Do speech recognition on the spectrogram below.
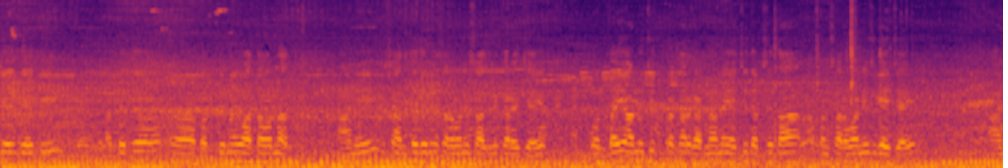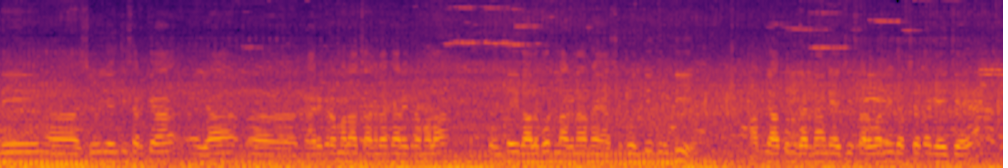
जयंती आहे ती अत्यंत भक्तिमय वातावरणात आणि शांततेने सर्वांनी साजरी करायची आहे. कोणताही अनुचित प्रकार घडणार नाही याची दक्षता आपण सर्वांनीच घ्यायची आहे. आणि शिवजयंतीसारख्या या कार्यक्रमाला चांगल्या कार्यक्रमाला कोणतंही गालबोट लागणार नाही. अशी कोणतीही कृती आपल्या हातून घडणार नाही याची सर्वांनी दक्षता घ्यायची आहे.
